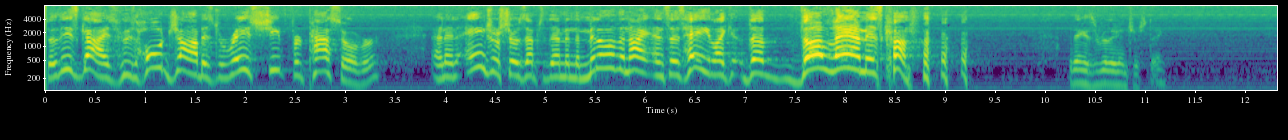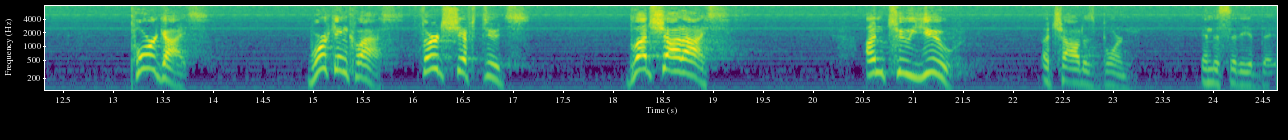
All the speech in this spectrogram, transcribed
So these guys, whose whole job is to raise sheep for Passover, and an angel shows up to them in the middle of the night and says, "Hey, like the the lamb is come." I think it's really interesting. Poor guys, working class, third shift dudes, bloodshot eyes. Unto you a child is born in the city of David.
